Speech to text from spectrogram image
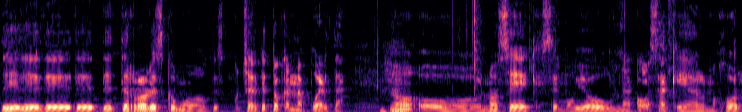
de, de, de, de, de terror es como escuchar que tocan la puerta, ¿no? O no sé, que se movió una cosa que a lo mejor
